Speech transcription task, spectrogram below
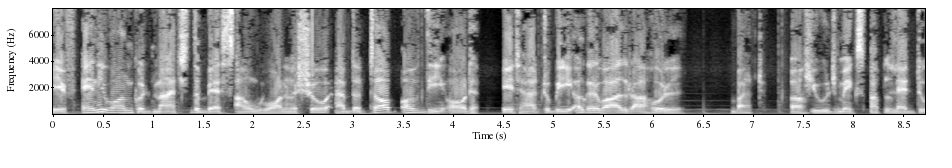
If anyone could match the best Warner show at the top of the order, it had to be Agarwal Rahul. But, a huge mix-up led to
